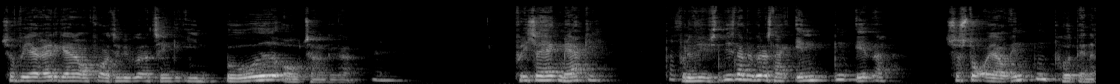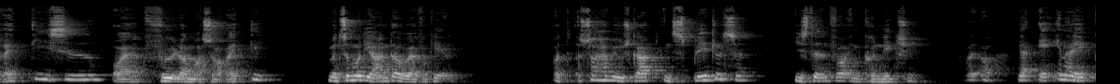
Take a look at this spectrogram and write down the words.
så vil jeg rigtig gerne opfordre til, at vi begynder at tænke i en både og tankegang. Mm. Fordi så er jeg ikke mærkelig. Præcis. Fordi hvis lige snart vi begynder at snakke enten eller, så står jeg jo enten på den rigtige side, og jeg føler mig så rigtig, men så må de andre jo være forkerte. Og så har vi jo skabt en splittelse, i stedet for en connection. Og jeg aner ikke,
